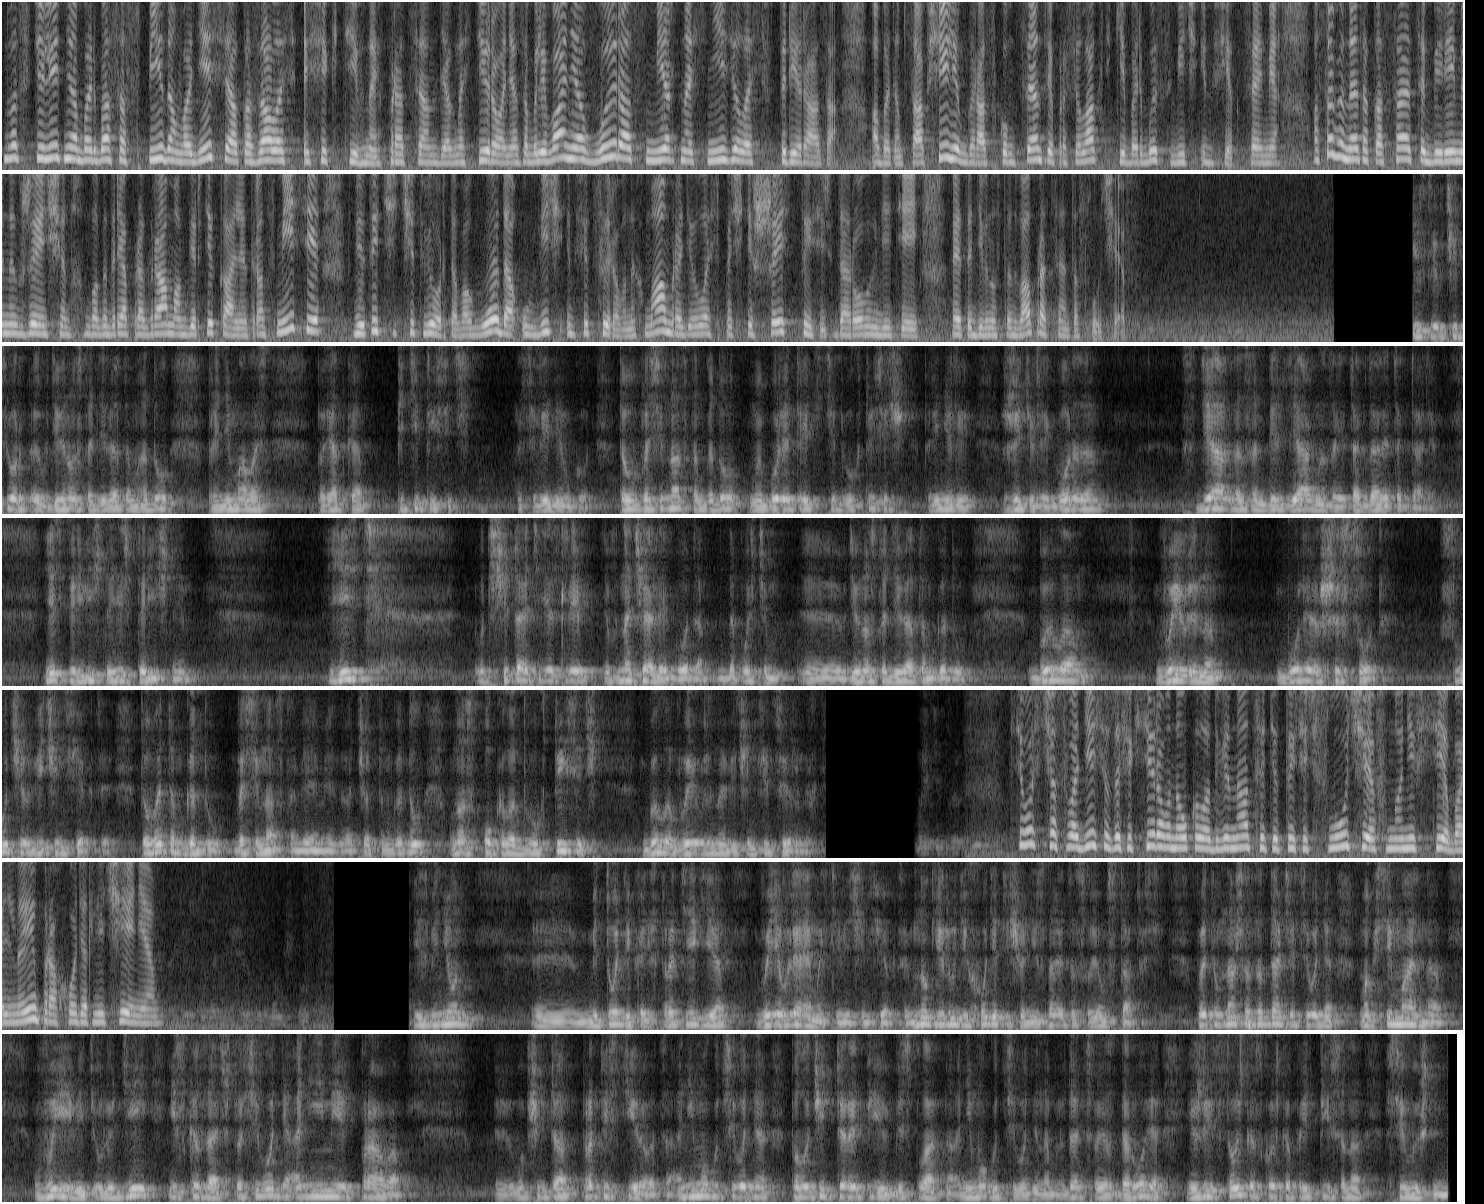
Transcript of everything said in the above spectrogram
20-летняя борьба со СПИДом в Одессе оказалась эффективной. Процент диагностирования заболевания вырос, смертность снизилась в три раза. Об этом сообщили в городском центре профилактики и борьбы с ВИЧ-инфекциями. Особенно это касается беременных женщин. Благодаря программам вертикальной трансмиссии с 2004 года у ВИЧ-инфицированных мам родилось почти 6 тысяч здоровых детей. Это 92% случаев. Если в, четвер... в 99 году принималось порядка 5 тысяч населения в год, то в 2018 году мы более 32 тысяч приняли жителей города с диагнозом, без диагноза и так далее, и так далее. Есть первичные, есть вторичные. Есть, вот считайте, если в начале года, допустим, э, в 99 году было выявлено более 600 случаев ВИЧ-инфекции, то в этом году, в 2018, я имею в виду, отчетном году, у нас около 2000 было выявлено ВИЧ-инфицированных. Всего сейчас в Одессе зафиксировано около 12 тысяч случаев, но не все больные проходят лечение. Изменен э, методика и стратегия выявляемости ВИЧ-инфекции. Многие люди ходят еще не знают о своем статусе. Поэтому наша задача сегодня максимально выявить у людей и сказать, что сегодня они имеют право э, в общем-то, протестироваться. Они могут сегодня получить терапию бесплатно, они могут сегодня наблюдать свое здоровье и жить столько, сколько предписано Всевышним.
